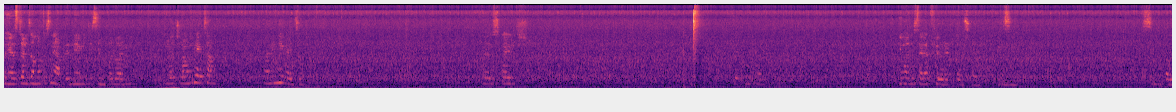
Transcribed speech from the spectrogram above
हेअरस्टाईल जमतच नाही आपल्या नेहमीची सिम्पलवाली क्लच लावून घ्यायचा आणि निघायचं. हेअरस्टाईल ती माझी सगळ्यात favourite hairstyle easy simple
